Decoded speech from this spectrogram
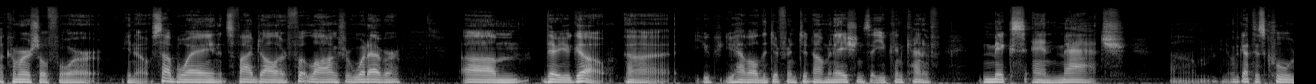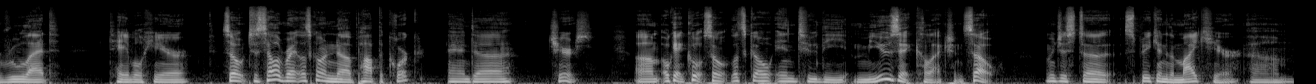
a commercial for, you know, Subway and it's $5 footlongs or whatever, um, there you go. Uh, you, you have all the different denominations that you can kind of mix and match. Um, you know, we've got this cool roulette table here. So to celebrate, let's go and uh, pop the cork and uh, cheers. Um, okay, cool. So let's go into the music collection. So let me just uh, speak into the mic here. Um,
